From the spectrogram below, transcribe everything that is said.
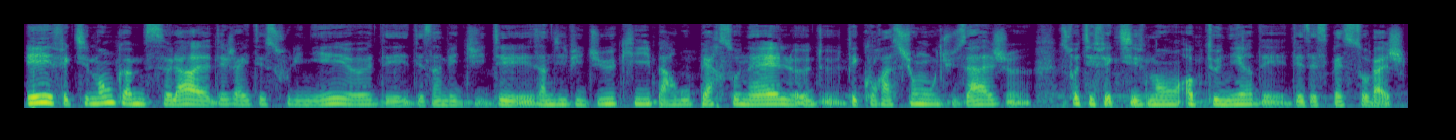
Et effectivement, comme cela a déjà été souligné, euh, des, individus, des individus qui, par goût personnel, de décoration ou d'usage, souhaitent effectivement obtenir des, des espèces sauvages.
